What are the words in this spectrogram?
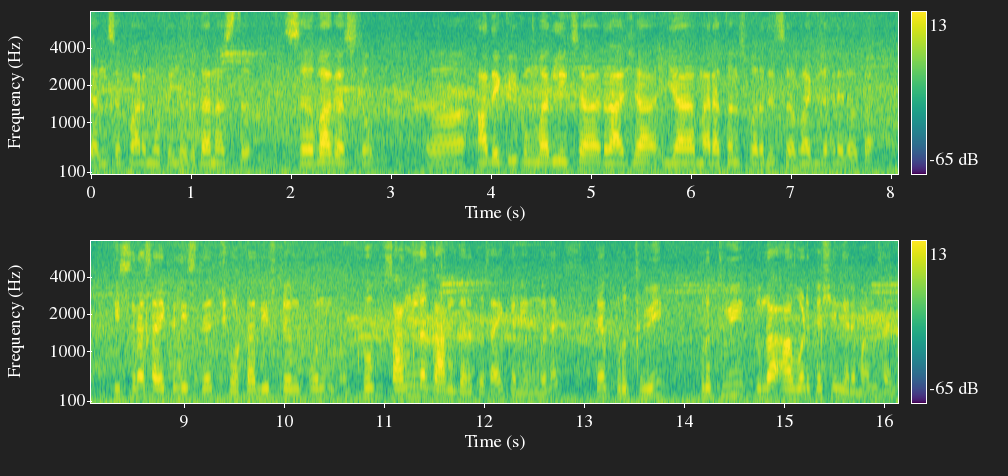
यांचं फार मोठं योगदान असतं सहभाग असतो. हा देखील कुंभारलीचा राजा या मॅरेथॉन स्पर्धेत सहभागी झालेला होता. तिसरा सायकलिस्ट आहे छोटा दिसतोय पण खूप चांगलं काम करतो सायकलिंगमध्ये. ते पृथ्वी पृथ्वी तुला आवड कशी निर्माण झाली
